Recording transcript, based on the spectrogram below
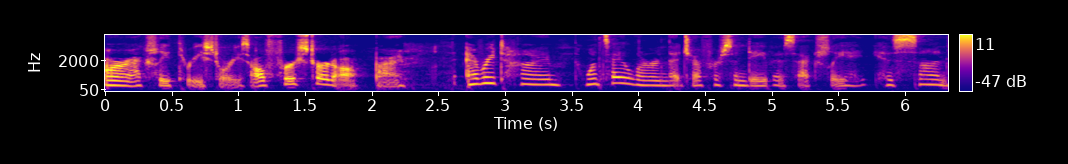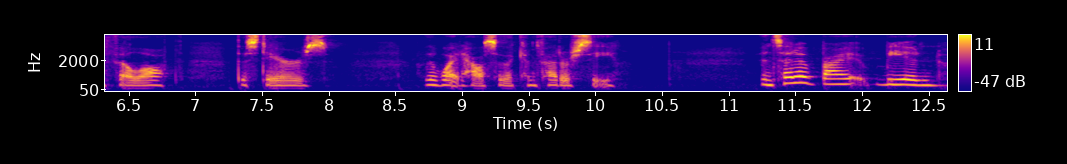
or actually three stories. I'll first start off by every time, once I learned that Jefferson Davis actually, his son fell off the stairs of the White House of the Confederacy. Instead of by being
